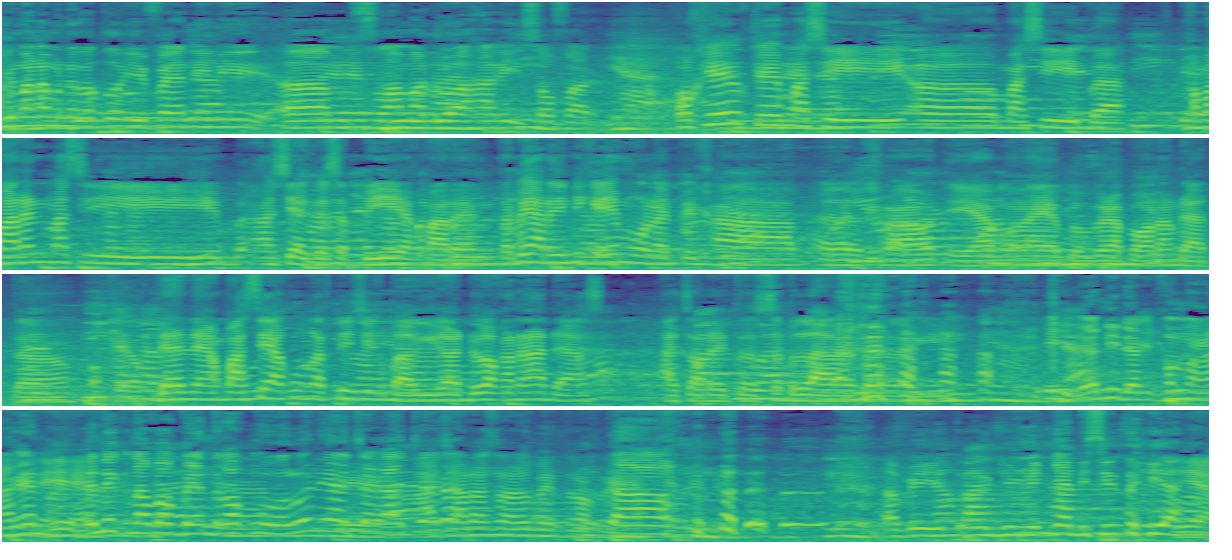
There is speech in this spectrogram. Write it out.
Gimana menurut lo event ini um, selama dua hari so far? Oke oke masih uh, masih ba- kemarin masih masih agak sepi ya kemarin. Tapi hari ini kayaknya mulai pick up uh, crowd ya, mulai beberapa orang datang. Dan yang pasti aku ngerti sih kebagi kedua karena ada acara itu sebelah lagi. Iya nih dari kemarin. Iya. Ini kenapa bentrok mulu nih acara-acara? Acara selalu bentrok. ya. Tahu. Tapi itu gimmicknya di situ ya. Iya,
